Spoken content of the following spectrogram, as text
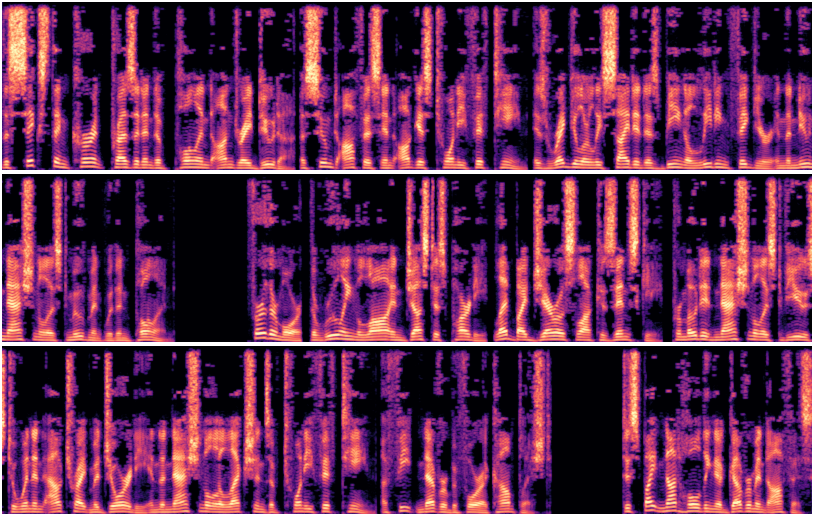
The sixth and current president of Poland Andrzej Duda assumed office in August 2015 is regularly cited as being a leading figure in the new nationalist movement within Poland. Furthermore, the ruling Law and Justice Party, led by Jaroslaw Kaczynski, promoted nationalist views to win an outright majority in the national elections of 2015 a feat never before accomplished. Despite not holding a government office,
